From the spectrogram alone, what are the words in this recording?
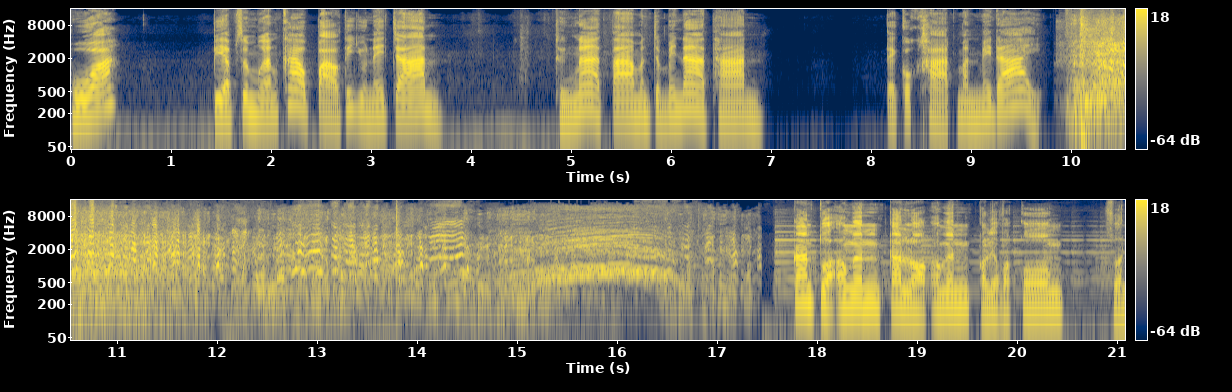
ผัว เปรียบเสมือนข้าวเปล่าที่อยู่ในจาน ถึงหน้าตามันจะไม่น่าทาน แต่ก็ขาดมันไม่ได้ การตัวเอาเงิน การหลอกเอาเงินก็เรียกว่าโกง ส่วน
